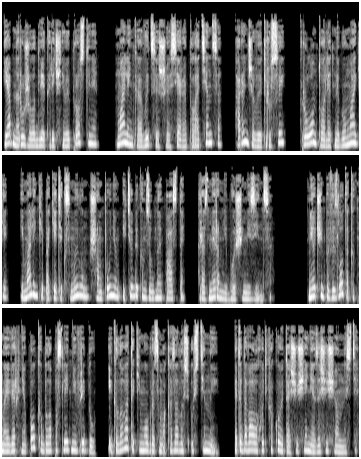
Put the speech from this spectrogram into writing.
я обнаружила две коричневые простыни, маленькое выцветшее серое полотенце, оранжевые трусы, рулон туалетной бумаги и маленький пакетик с мылом, шампунем и тюбиком зубной пасты размером не больше мизинца. Мне очень повезло, так как моя верхняя полка была последней в ряду, и голова таким образом оказалась у стены. Это давало хоть какое-то ощущение защищенности.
